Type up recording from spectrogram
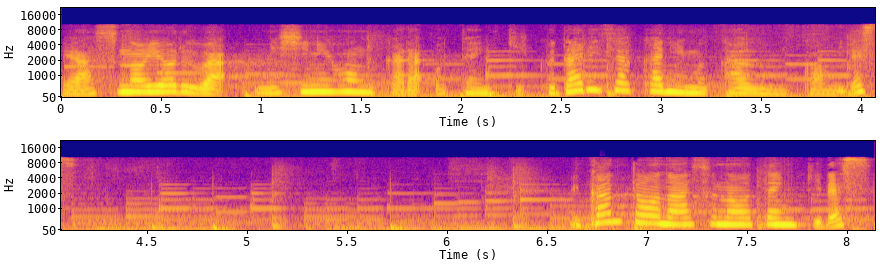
明日の夜は西日本からお天気下り坂に向かう見込みです。関東の明日のお天気です。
